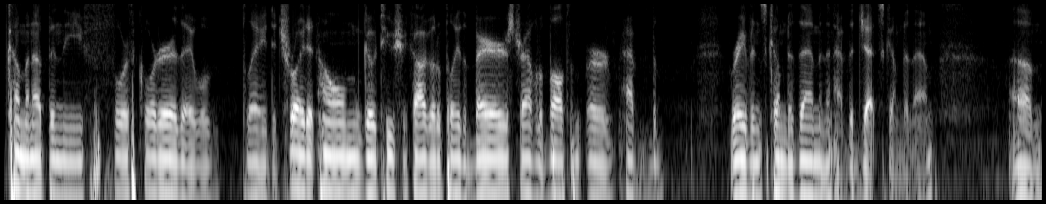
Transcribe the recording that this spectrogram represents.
coming up in the fourth quarter, they will play Detroit at home, go to Chicago to play the Bears, travel to Baltimore, or have the Ravens come to them, and then have the Jets come to them. Um,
